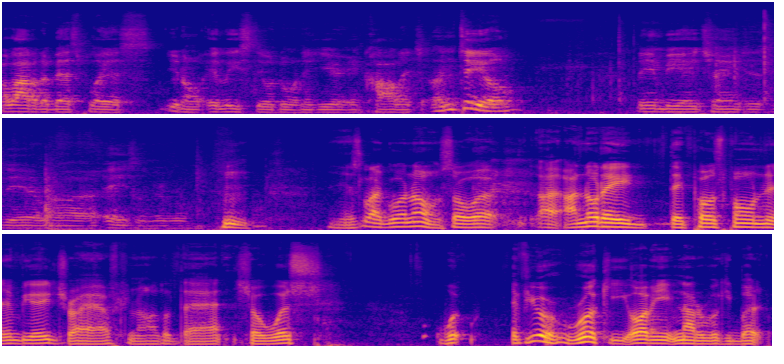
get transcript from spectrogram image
a lot of the best players, you know, at least still doing a year in college until the NBA changes their uh, age limit rule. Yeah, It's a lot going on. So uh, I, I know they they postponed the NBA draft and all of that. So what's what if you're a rookie? Or I mean, not a rookie, but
